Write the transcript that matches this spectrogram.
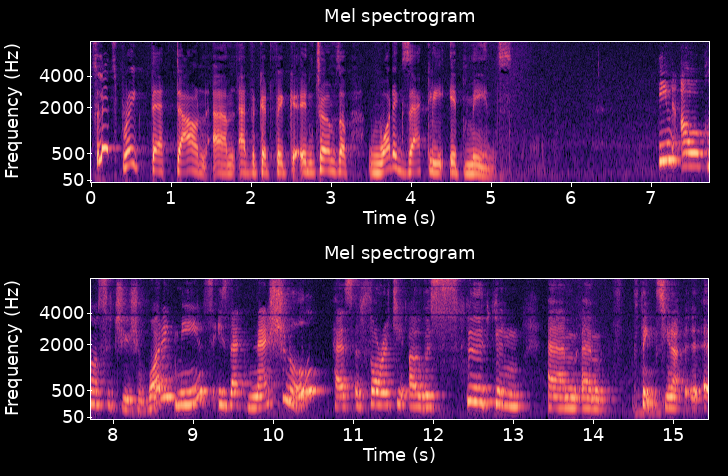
So let's break that down, um, Advocate Fick, in terms of what what exactly it means. In our constitution, what it means is that national has authority over certain um, um, things, you know, uh, uh,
